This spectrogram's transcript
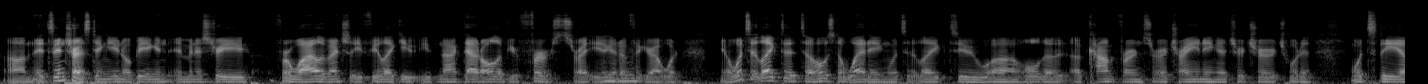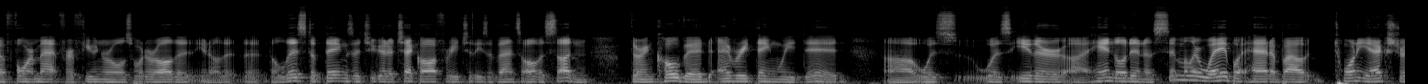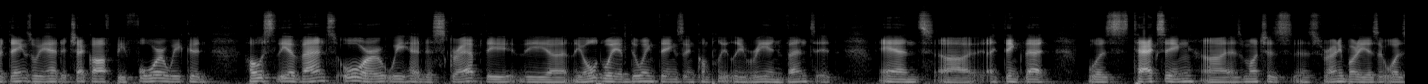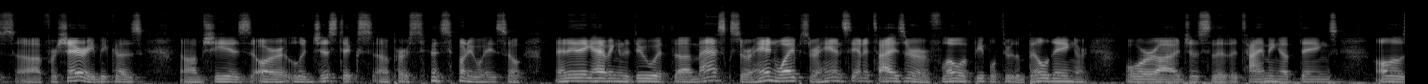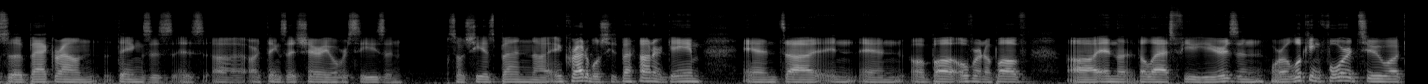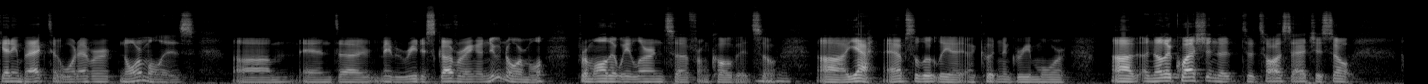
um, it's interesting, you know, being in, in ministry for a while. Eventually, you feel like you you've knocked out all of your firsts, right? You got to figure out what you know. What's it like to, to host a wedding? What's it like to uh, hold a, a conference or a training at your church? What a, what's the uh, format for funerals? What are all the you know the, the, the list of things that you got to check off for each of these events? All of a sudden, during COVID, everything we did uh, was was either uh, handled in a similar way, but had about 20 extra things we had to check off before we could host the events, or we had to scrap the the uh, the old way of doing things and completely reinvent it. And uh, I think that was taxing uh, as much as, as for anybody as it was uh, for Sherry because um, she is our logistics uh, person. so anyway, so anything having to do with uh, masks or hand wipes or hand sanitizer or flow of people through the building or or uh, just the, the timing of things, all those uh, background things is, is are things that Sherry oversees and. So she has been uh, incredible. She's been on her game, and uh, in, and above, over and above uh, in the, the last few years, and we're looking forward to uh, getting back to whatever normal is, um, and uh, maybe rediscovering a new normal from all that we learned uh, from COVID. So, uh, yeah, absolutely, I, I couldn't agree more. Uh, another question to, to toss at you. So,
